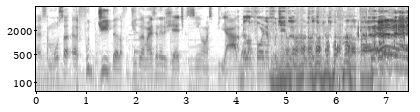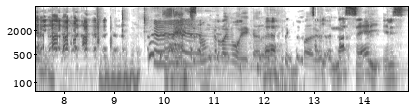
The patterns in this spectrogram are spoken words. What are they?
Essa moça ela é fudida, ela é fudida, ela é mais energética, assim, ela é mais A pilhada. Bela Forne é fodida, constantemente. Ela tá. Isso nunca vai morrer, cara. Na série, eles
